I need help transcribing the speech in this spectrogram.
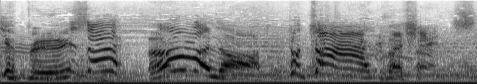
Ihr böse? Overlord, total überschätzt.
